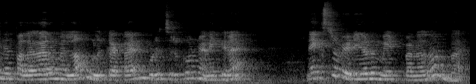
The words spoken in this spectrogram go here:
இந்த பலகாரம் எல்லாம் உங்களுக்கு கட்டாயம் பிடிச்சிருக்கும்னு நினைக்கிறேன். நெக்ஸ்ட் வீடியோவில் மீட் பண்ணலாம். பாய்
